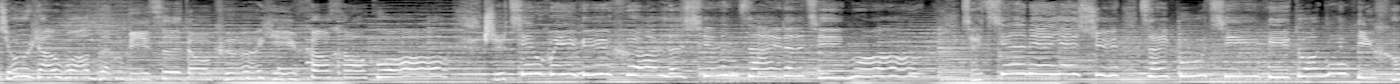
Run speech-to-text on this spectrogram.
就让我们彼此都可以好好过。时间会愈合了现在的寂寞，再见面，也许在不经意多年以后，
